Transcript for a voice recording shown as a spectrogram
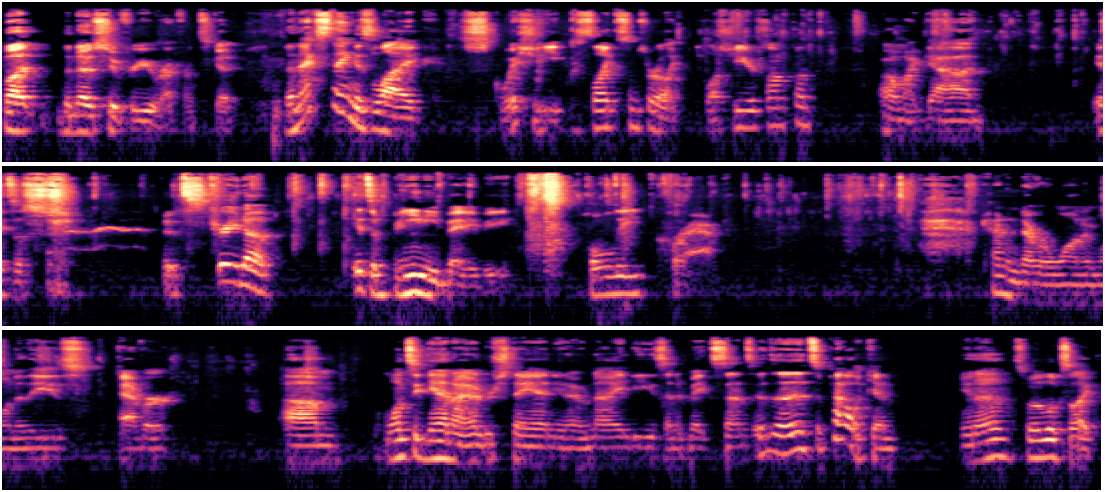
But the No Soup for You reference good. The next thing is like squishy. It's like some sort of like plushie or something. Oh my god. It's a it's straight up it's a beanie baby. Holy crap. Kind of never wanted one of these ever. Um, once again, I understand, you know, 90s and it makes sense. It's a, it's a pelican, you know? That's what it looks like.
